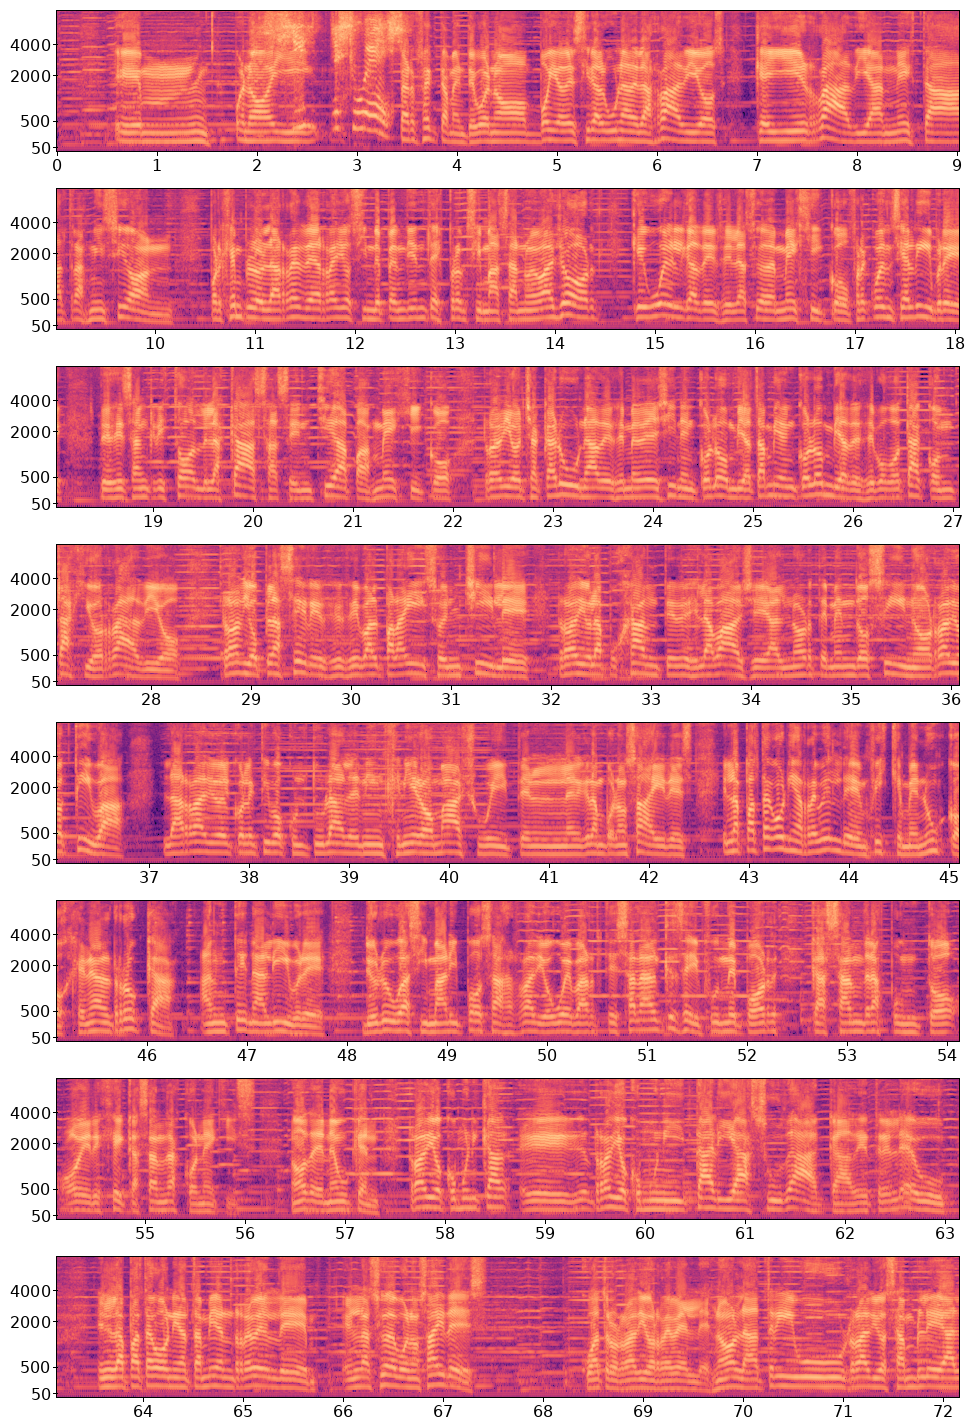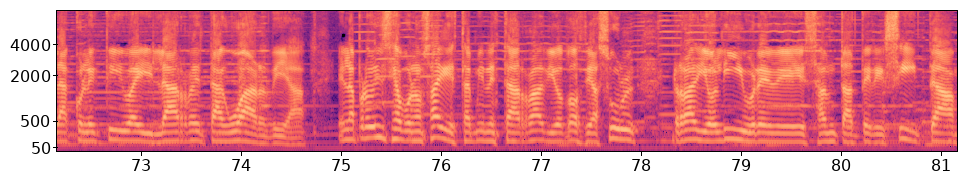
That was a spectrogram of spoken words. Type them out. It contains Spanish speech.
Em, bueno, y... Sí, eso es. Perfectamente, bueno, voy a decir algunas de las radios que irradian esta transmisión. Por ejemplo, la red de radios independientes próximas a Nueva York, que huelga desde la Ciudad de México, frecuencia libre desde San Cristóbal de las Casas, en Chiapas, México, Radio Chacaruna desde Medellín, en Colombia, también en Colombia desde Bogotá, Contagio Radio. Radio Placeres desde Valparaíso en Chile, Radio La Pujante desde La Valle al norte mendocino, Radio Activa, la radio del colectivo cultural en Ingeniero Mashwit en el Gran Buenos Aires, en la Patagonia Rebelde en Fisque Menusco, General Roca, Antena Libre, de Orugas y Mariposas, radio web artesanal que se difunde por casandras.org, casandras con X. de Neuquén. Radio, eh, Radio Comunitaria Sudaca de Treleu. En la Patagonia también rebelde. En la ciudad de Buenos Aires, cuatro radios rebeldes, ¿no? La Tribu, Radio Asamblea, La Colectiva y La Retaguardia. En la provincia de Buenos Aires también está Radio 2 de Azul, Radio Libre de Santa Teresita,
